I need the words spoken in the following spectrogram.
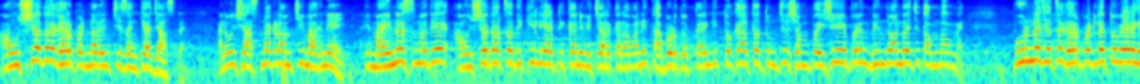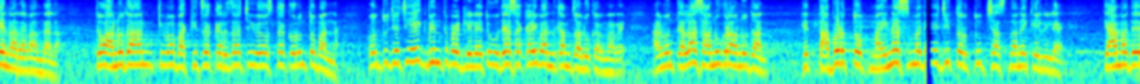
अंशतः घर पडणाऱ्यांची संख्या जास्त आहे. आणि म्हणून शासनाकडे आमची मागणी आहे की मायनसमध्ये अंशदाचा देखील या ठिकाणी विचार करावा आणि ताबडतोब कारण की तो का आता तुमचे शं पैसे येईपर्यंत भिंत बांधायची थांबणार नाही. पूर्ण ज्याचं घर पडलं तो वेळ घेणार आहे बांधायला. तो अनुदान किंवा बाकीचं कर्जाची व्यवस्था करून तो बांधणार. परंतु ज्याची एक भिंत पडलेली आहे तो उद्या सकाळी बांधकाम चालू करणार आहे. आणि म्हणून त्याला सानुग्रह अनुदान हे ताबडतोब मायनसमध्ये जी तरतूद शासनाने केलेली आहे त्यामध्ये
